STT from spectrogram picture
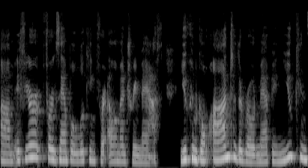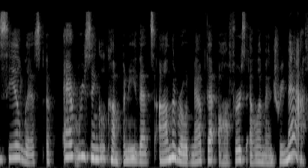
um, if you're, for example, looking for elementary math, you can go on to the roadmap and you can see a list of every single company that's on the roadmap that offers elementary math.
